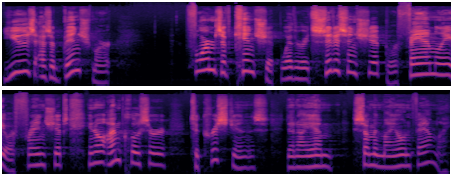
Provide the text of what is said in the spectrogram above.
use as a benchmark forms of kinship, whether it's citizenship or family or friendships. You know, I'm closer to Christians than I am some in my own family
